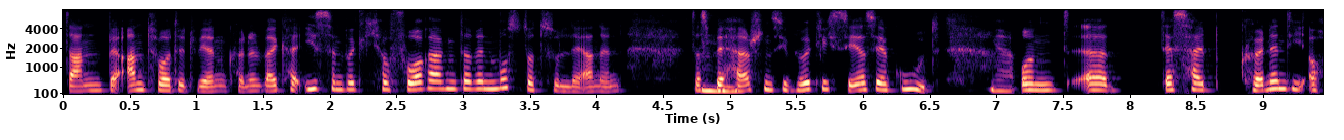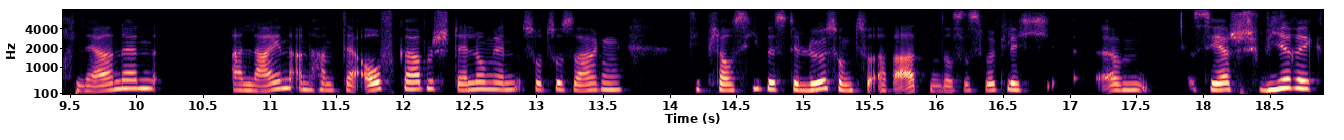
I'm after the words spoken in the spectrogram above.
dann beantwortet werden können, weil KIs sind wirklich hervorragend darin, Muster zu lernen. Das mhm. beherrschen sie wirklich sehr, sehr gut. Ja. Und äh, deshalb können die auch lernen, allein anhand der Aufgabenstellungen sozusagen die plausibelste Lösung zu erraten. Das ist wirklich ähm, sehr schwierig,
